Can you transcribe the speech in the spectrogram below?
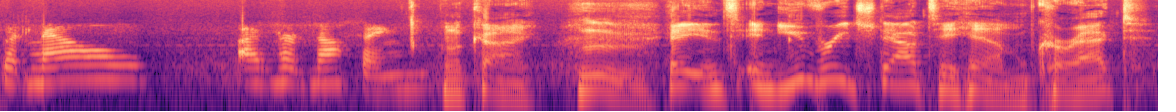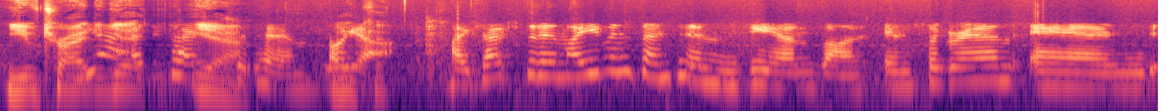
but now I've heard nothing. Okay. Hmm. Hey, and, and you've reached out to him, correct? You've tried yeah, to I get. texted him. Oh yeah, I texted him. I even sent him DMs on Instagram, and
